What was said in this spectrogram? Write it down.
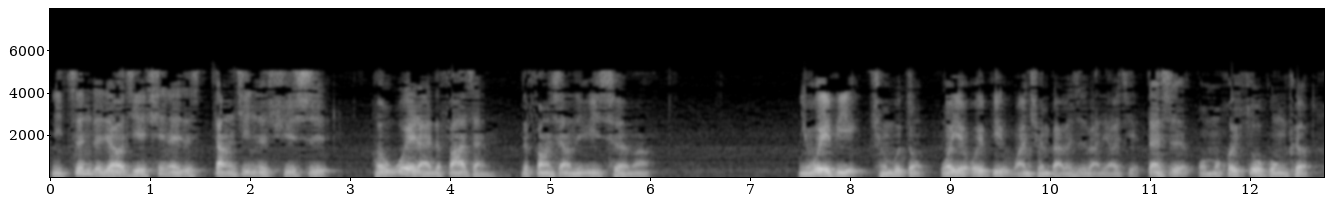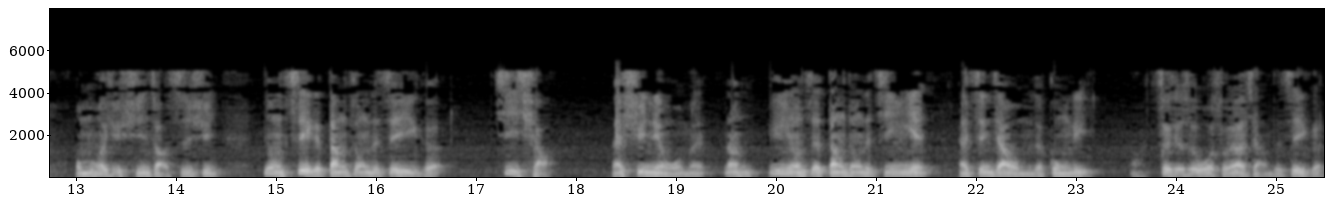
你真的了解现在的当今的趋势和未来的发展的方向的预测吗？你未必全部懂，我也未必完全百分之百了解。但是我们会做功课，我们会去寻找资讯，用这个当中的这一个技巧来训练我们，让运用这当中的经验来增加我们的功力啊！这就是我所要讲的这个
